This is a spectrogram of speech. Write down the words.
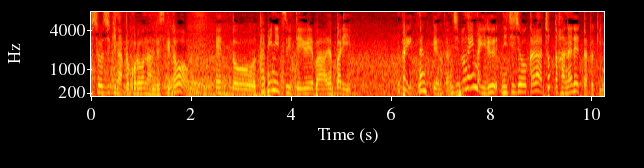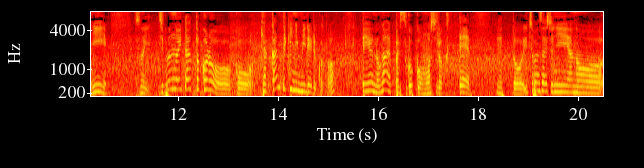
正直なところなんですけど、えっと、旅について言えばやっぱりやっぱり何て言うのかな自分が今いる日常からちょっと離れた時にその自分のいたところをこう客観的に見れることっていうのがやっぱりすごく面白くってえっと、一番最初にあの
